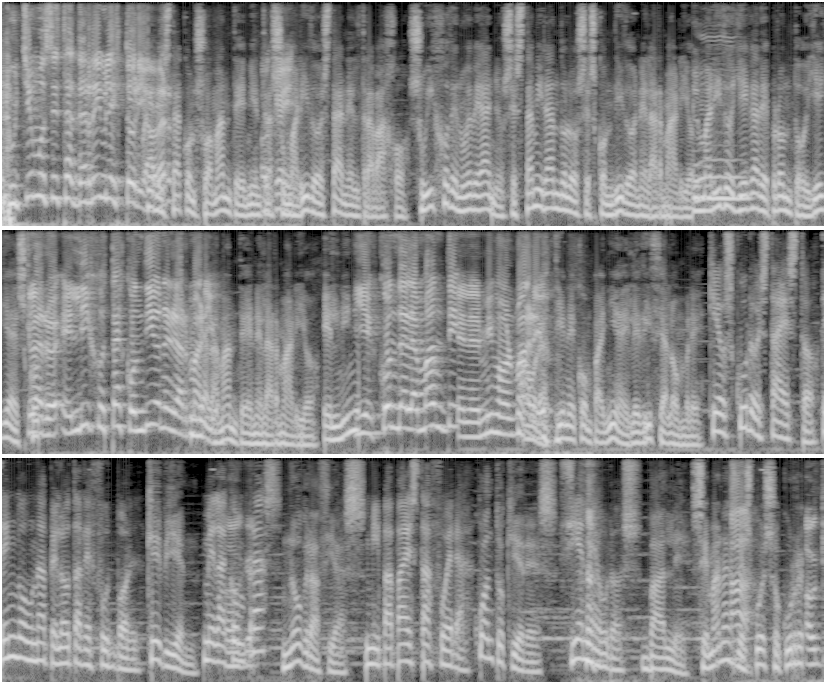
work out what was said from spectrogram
Escuchemos esta terrible historia. A ver. está con su amante mientras su marido está en el trabajo. Su hijo de nueve años está mirándolos escondido en el armario. El marido llega de pronto y ella esconde Claro, el hijo está escondido en el al armario. amante en el armario. El niño Y esconde al amante en el mismo armario. ahora tiene compañía y le dice al hombre. Qué oscuro está esto. Tengo una pelota de fútbol. Qué bien. ¿Me la compras? No, gracias. Mi papá está fuera. ¿Cuánto quieres? 100 euros. Vale. Semanas Ah. después ocurre Ok,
